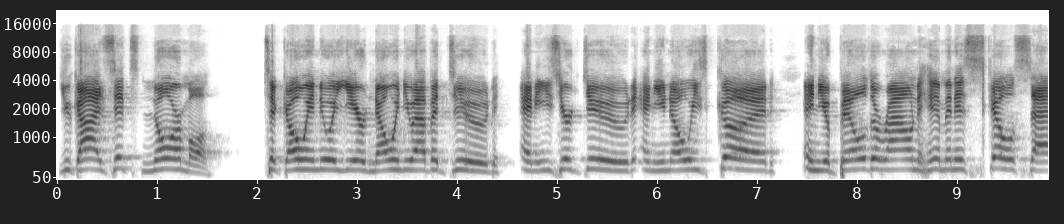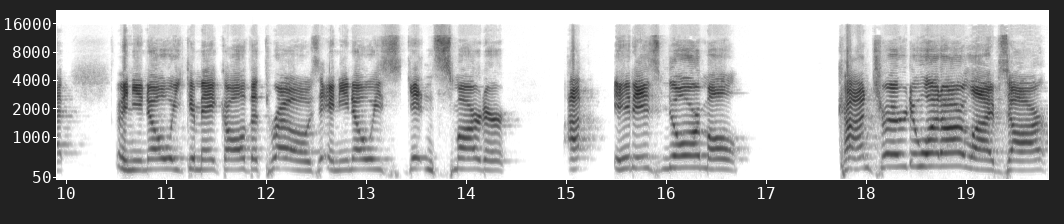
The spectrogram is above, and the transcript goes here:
You guys, it's normal to go into a year knowing you have a dude and he's your dude and you know he's good and you build around him and his skill set and you know he can make all the throws and you know he's getting smarter. Uh, it is normal Contrary to what our lives are,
